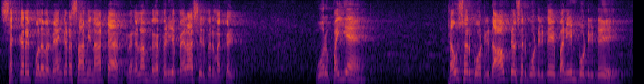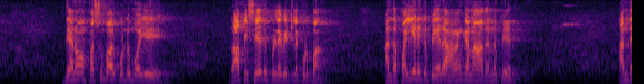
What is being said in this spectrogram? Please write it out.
சர்க்கரை புலவர் வெங்கடசாமி நாட்டார். இவங்கெல்லாம் மிகப்பெரிய பேராசிரியர் பெருமக்கள். ஒரு பையன் ட்ரௌசர் போட்டுக்கிட்டு ஆஃப் ட்ரௌசர் போட்டுக்கிட்டு பனியன் போட்டுக்கிட்டு தினம் பசும்பால் கொண்டு போய் ராப்பி சேது பிள்ளை வீட்டில் கொடுப்பான். அந்த பையனுக்கு பேர் அரங்கநாதன்னு பேர். அந்த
